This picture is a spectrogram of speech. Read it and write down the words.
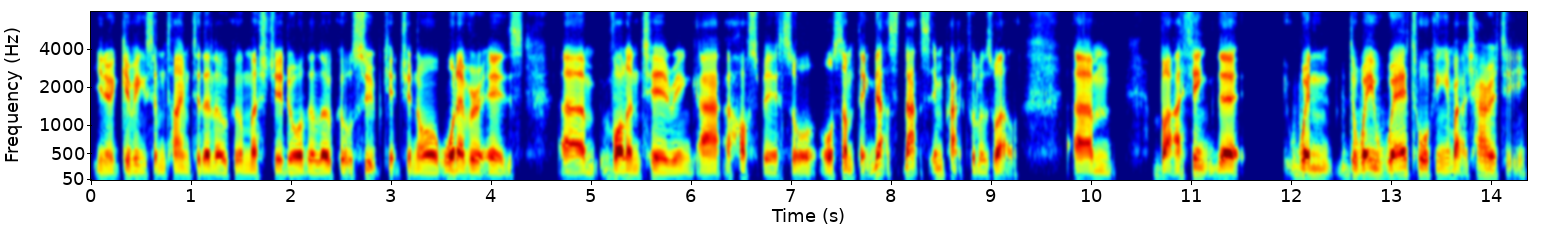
you know, giving some time to the local masjid or the local soup kitchen or whatever it is, um, volunteering at a hospice or, or something. That's that's impactful as well. Um, but I think that when the way we're talking about charity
